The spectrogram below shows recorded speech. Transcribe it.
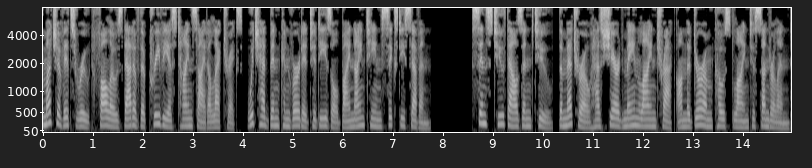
Much of its route follows that of the previous Tyneside Electrics, which had been converted to diesel by 1967. Since 2002, the Metro has shared main line track on the Durham Coast Line to Sunderland.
